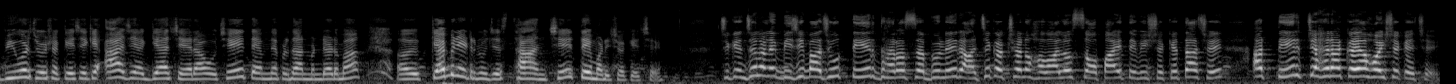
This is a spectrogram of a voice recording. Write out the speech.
વ્યુઅર જોઈ શકે છે કે આ જે અગિયાર ચહેરાઓ છે તેમને પ્રધાનમંડળમાં કેબિનેટનું જે સ્થાન છે તે મળી શકે છે. જી અને બીજી બાજુ તેર ધારાસભ્યોને રાજ્ય કક્ષાનો હવાલો સોંપાય તેવી શક્યતા છે. આ તેર ચહેરા કયા હોઈ શકે છે?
